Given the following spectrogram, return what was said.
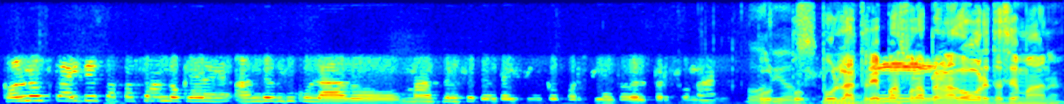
Con los CAIPI está pasando que han desvinculado más del 75% del personal. Oh, por, por- por la 3 pasó la planadora esta semana.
